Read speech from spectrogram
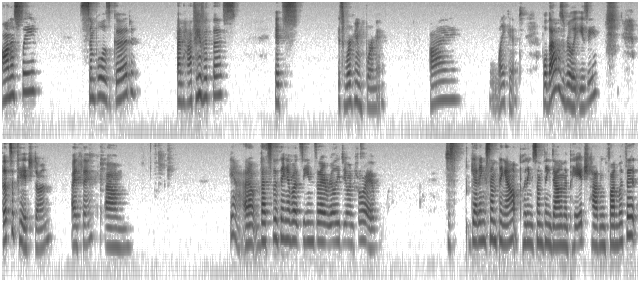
honestly, simple is good. I'm happy with this. It's it's working for me. I like it. Well, that was really easy. That's a page done, I think. Um, yeah, that's the thing about zines that I really do enjoy. Just getting something out, putting something down on the page, having fun with it,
